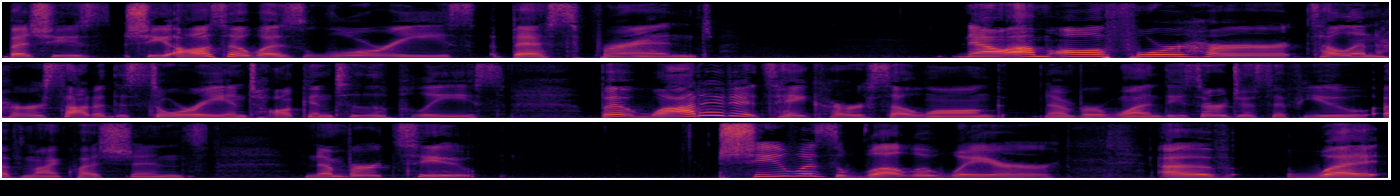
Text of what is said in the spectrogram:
but she's she also was Lori's best friend. Now, I'm all for her telling her side of the story and talking to the police, but why did it take her so long? Number 1, these are just a few of my questions. Number 2, she was well aware of what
